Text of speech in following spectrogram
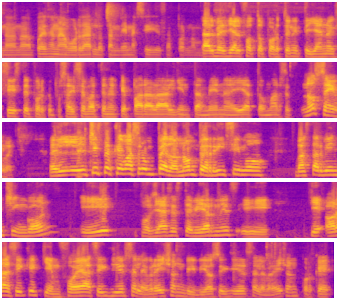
no, no, pueden abordarlo también así, o sea, por nomás. Tal vez ya el photo opportunity ya no existe porque pues ahí se va a tener que parar a alguien también ahí a tomarse. No sé, güey. El, el chiste es que va a ser un pedonón perrísimo, va a estar bien chingón y pues ya es este viernes y ahora sí que quien fue a Six Year Celebration vivió Six Year Celebration porque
